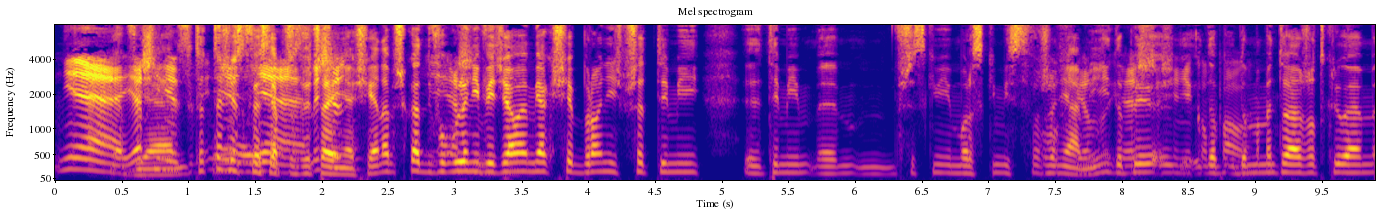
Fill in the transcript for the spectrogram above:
Nie, ja, się nie... To też jest kwestia nie. przyzwyczajenia się. Ja na przykład w Ja ogóle nie nie wiedziałem, jak się bronić przed tymi, y, tymi wszystkimi morskimi stworzeniami. Uf, ja- ja do, kąpałem. do momentu, aż odkryłem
